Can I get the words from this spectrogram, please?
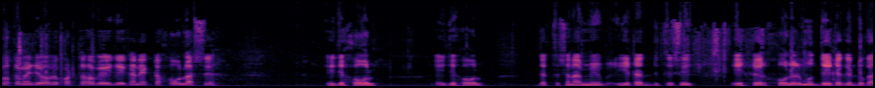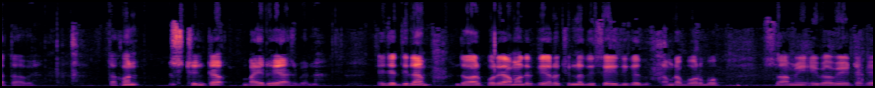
প্রথমে যেভাবে করতে হবে, এই যে এখানে একটা হোল আছে। এই যে হোল এই যে হোল দেখতেছেন আমি ইয়েটা দিতেছি, এই হোলের মধ্যে এটাকে ঢুকাতে হবে। তখন স্ট্রিংটা বাইর হয়ে আসবে না। এই যে দিলাম, দেওয়ার পরে আমাদেরকে এরো চিহ্ন দিছে, এইদিকে আমরা বরবো। সো আমি এইভাবে এটাকে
